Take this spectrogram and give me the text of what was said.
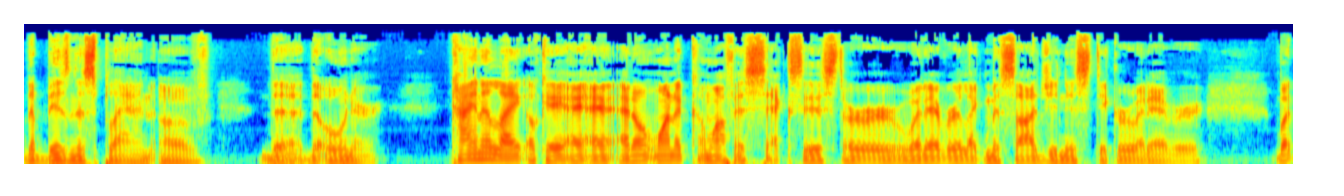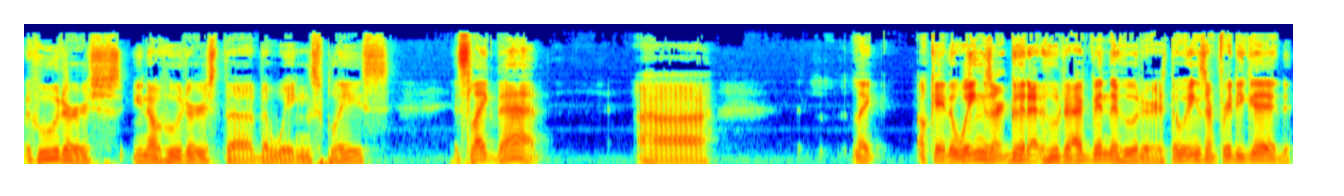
the business plan of the the owner. Kind of like okay i i don't want to come off as sexist or whatever like misogynistic or whatever. But hooters you know hooters the the wings place it's like that. Uh, like, okay, the wings are good at Hooters. I've been to Hooters. The wings are pretty good.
